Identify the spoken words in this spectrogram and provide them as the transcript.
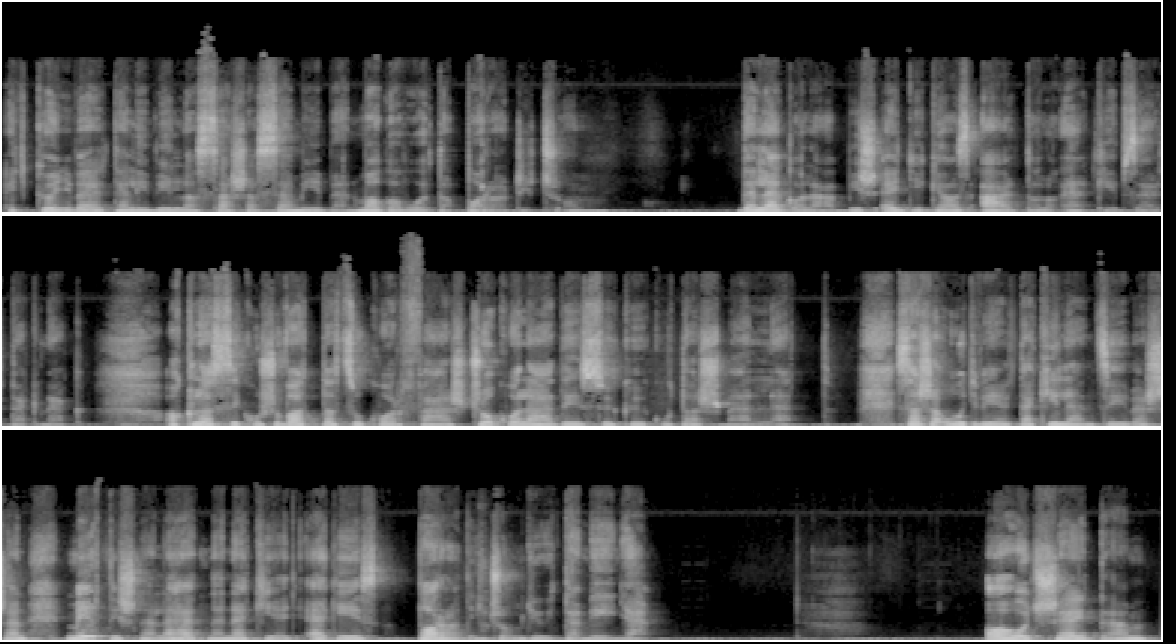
Egy könyvelteli villa Sasa szemében maga volt a paradicsom. De legalábbis egyike az általa elképzelteknek. A klasszikus vattacukorfás, csokoládészökők utas mellett. Sasa úgy vélte kilenc évesen, miért is ne lehetne neki egy egész paradicsom gyűjteménye. Ahogy sejtem,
